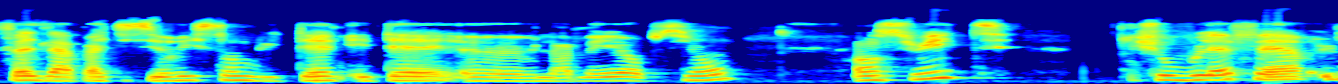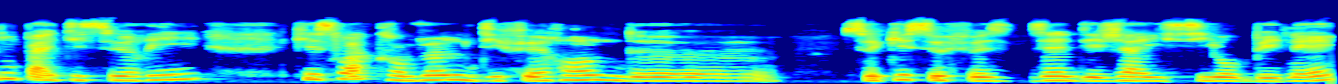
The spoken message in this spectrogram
faire de la pâtisserie sans gluten était euh, la meilleure option. Ensuite, je voulais faire une pâtisserie qui soit quand même différente de ce qui se faisait déjà ici au Bénin.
